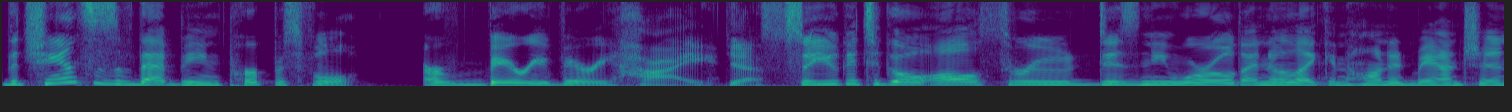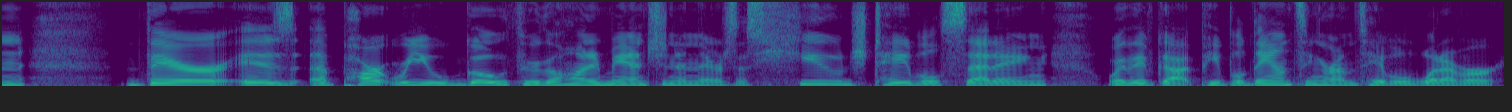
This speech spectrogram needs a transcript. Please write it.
the chances of that being purposeful are very, very high. Yes. So you get to go all through Disney World. I know, like in Haunted Mansion, there is a part where you go through the Haunted Mansion and there's this huge table setting where they've got people dancing around the table, whatever.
